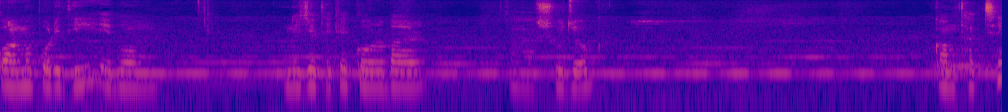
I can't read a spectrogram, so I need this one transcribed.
কর্মপরিধি এবং নিজে থেকে করবার সুযোগ কম থাকছে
